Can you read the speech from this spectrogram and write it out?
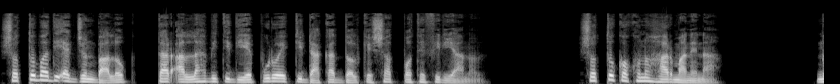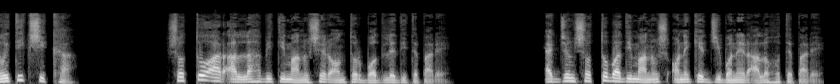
সত্যবাদী একজন বালক, তার আল্লাহবিতি দিয়ে পুরো একটি ডাকাত দলকে সৎপথে ফিরিয়ে আনল। সত্য কখনো হার মানে না। নৈতিক শিক্ষা। সত্য আর আল্লাহবিতি মানুষের অন্তর বদলে দিতে পারে। একজন সত্যবাদী মানুষ অনেকের জীবনের আলো হতে পারে।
